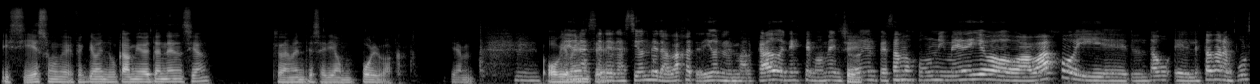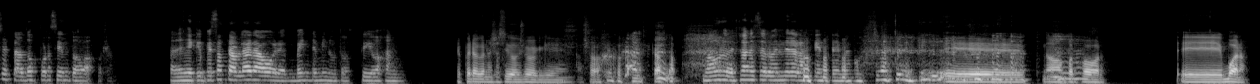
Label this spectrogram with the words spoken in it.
y si es un, efectivamente un cambio de tendencia, claramente sería un pullback. Bien. Obviamente. Hay una aceleración de la baja, te digo, en el mercado en este momento. ¿eh? Empezamos con un y medio abajo y el, el Standard Poor's está 2% abajo ya. desde que empezaste a hablar ahora, en 20 minutos, sigue bajando. Espero que no haya sido yo el que haya bajado. Mauro, deja de hacer vender a la gente, me eh, No, por favor. Eh, bueno.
